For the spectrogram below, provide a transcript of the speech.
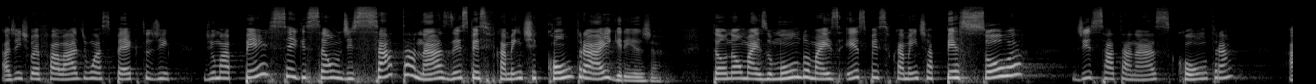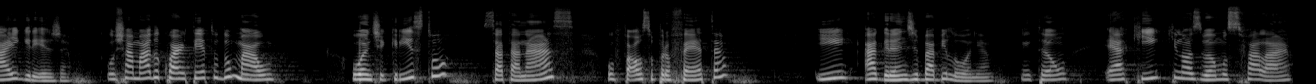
A gente vai falar de um aspecto de, de uma perseguição de Satanás, especificamente contra a igreja. Então, não mais o mundo, mas especificamente a pessoa de Satanás contra a igreja. O chamado quarteto do mal: o anticristo, Satanás, o falso profeta e a grande Babilônia. Então, é aqui que nós vamos falar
